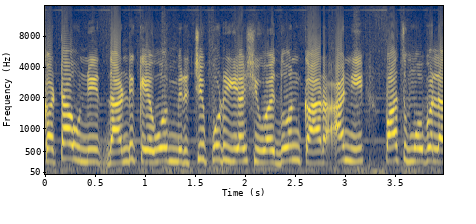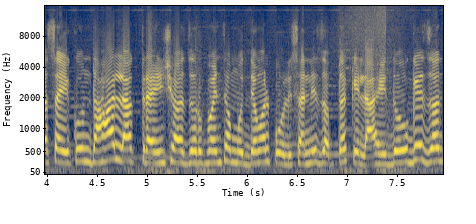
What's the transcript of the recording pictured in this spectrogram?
कटावणी दांडके व मिरचीपूड याशिवाय दोन कार आणि पाच मोबाईल असा एकूण दहा लाख त्र्याऐंशी हजार रुपयांचा मुद्देमाल पोलिसांनी जप्त केला आहे. दोघे जण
